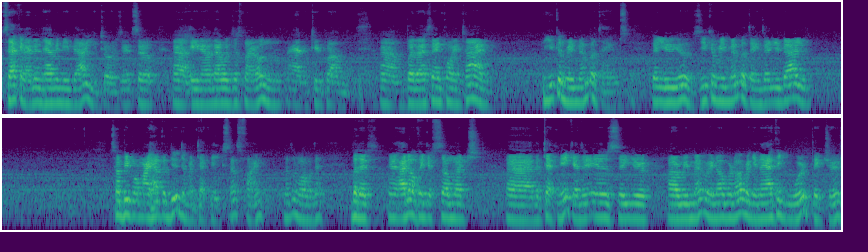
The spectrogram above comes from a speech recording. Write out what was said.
second, I didn't have any value towards it, so uh, you know that was just my own attitude problem. Um, but at the same point in time, you can remember things that you use. You can remember things that you value. Some people might have to do different techniques. That's fine. Nothing wrong with it. But it's, I don't think it's so much uh, the technique as it is that you're uh, remembering over and over again. And I think word pictures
